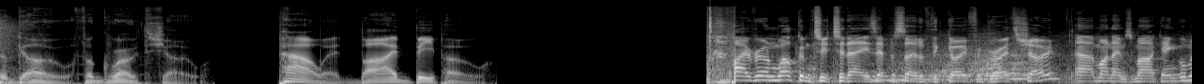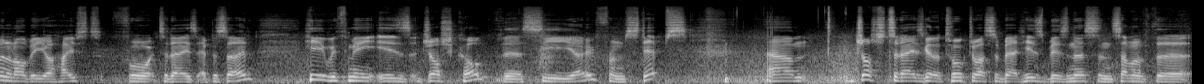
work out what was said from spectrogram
The Go for Growth Show. Powered by Beepo. Hi everyone, welcome to today's episode of the Go for Growth show. Uh, my name's Mark Engelmann and I'll be your host for today's episode. Here with me is Josh Cobb, the CEO from Stepps. Um, Josh today is going to talk to us about his business and some of the,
